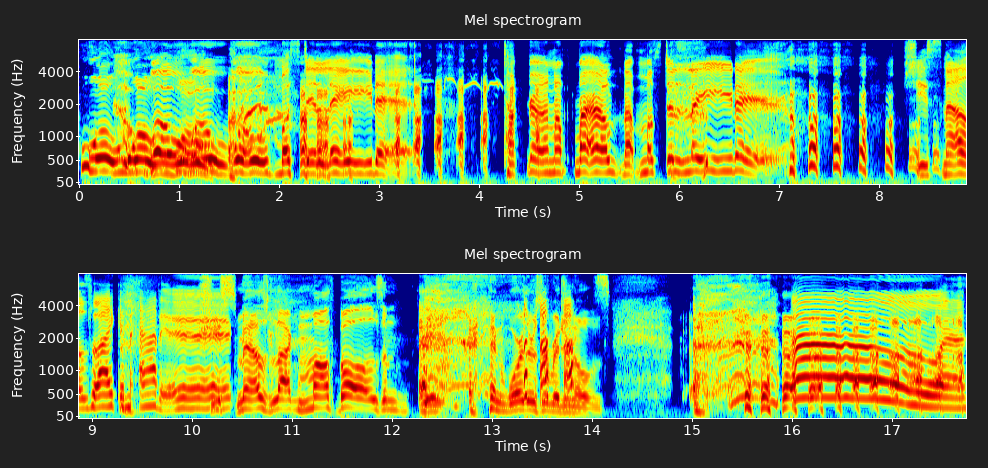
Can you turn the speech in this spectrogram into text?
Whoa, whoa, whoa, whoa. whoa, whoa, musty lady. Talking about that musty lady. She smells like an attic. She smells like mothballs and and, and Werther's originals. Oh,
